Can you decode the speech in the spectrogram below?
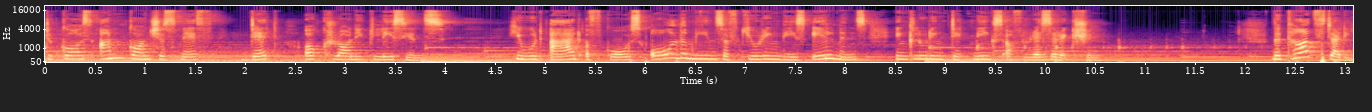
to cause unconsciousness, death, or chronic lesions. He would add, of course, all the means of curing these ailments, including techniques of resurrection. The third study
